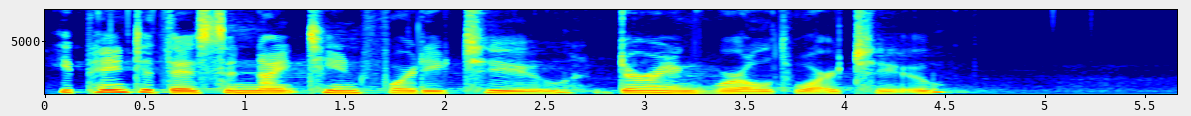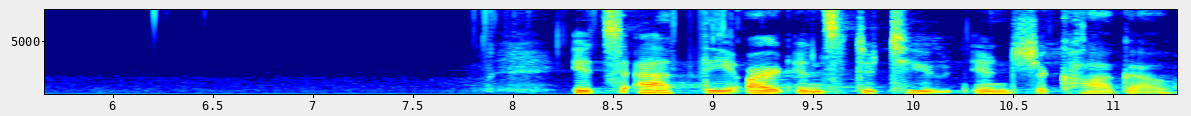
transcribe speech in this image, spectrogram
He painted this in 1942 during World War II. It's at the Art Institute in Chicago.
